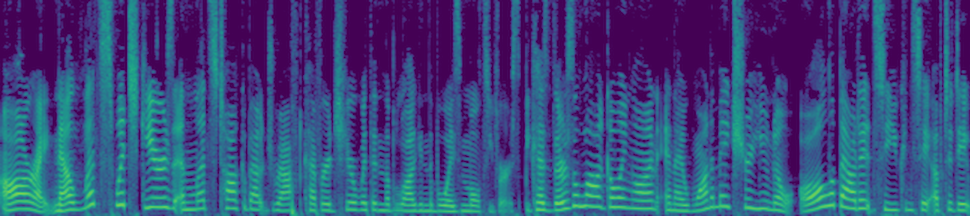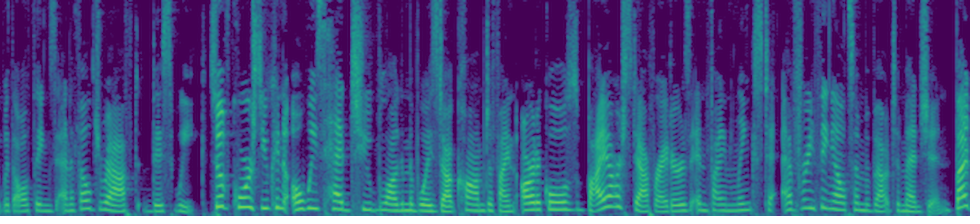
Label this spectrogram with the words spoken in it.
All right, now let's switch gears and let's talk about draft coverage here within the Blog Blogging the Boys multiverse because there's a lot going on and I want to make sure you know all about it so you can stay up to date with all things NFL draft this week. So, of course, you can always head to bloggingtheboys.com to find articles by our staff writers and find links to everything else I'm about to mention. But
